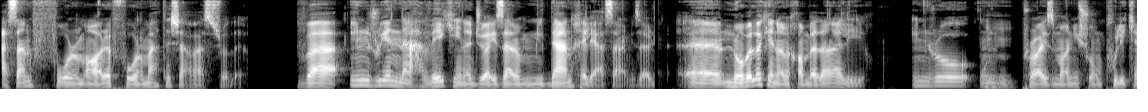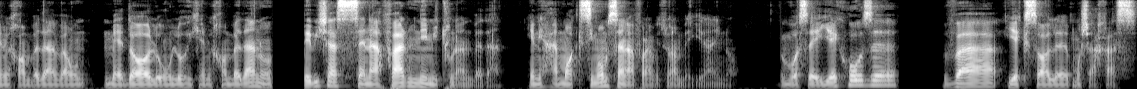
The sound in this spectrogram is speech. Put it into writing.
اصلا فرم آره فرمتش عوض شده. و این روی نحوهی که اینا جایزه رو میدن خیلی اثر می‌ذاره. نوبل که اینا می‌خوام بدن علی این رو اون پرایز مانیش اون پولی که می‌خوام بدن و اون مدال و اون لوحی که می‌خوام بدن و به بیش از سه نفر نمی‌تونن بدن. یعنی هم ماکسیموم سه نفر می‌تونن بگیرن اینو. واسه یک حوزه و یک سال مشخص.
